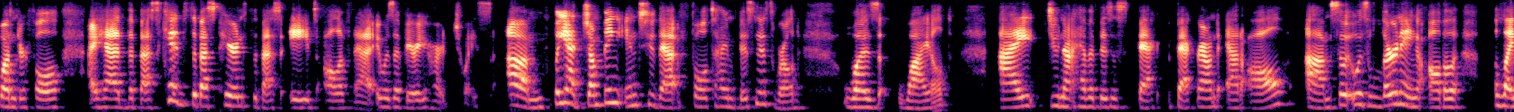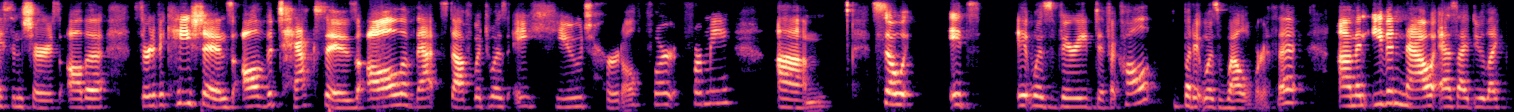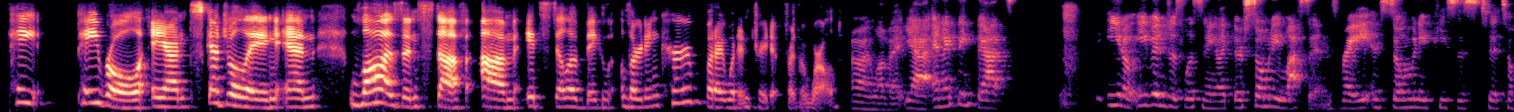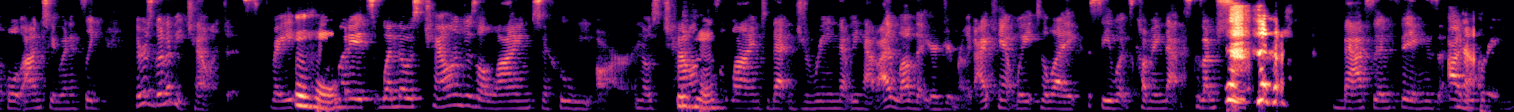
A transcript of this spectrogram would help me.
wonderful. I had the best kids, the best parents, the best aides, all of that. It was a very hard choice. Um, but yeah, jumping into that full time business world was wild. I do not have a business back, background at all. Um, so it was learning all the licensures, all the certifications, all the taxes, all of that stuff, which was a huge hurdle for, for me. Um, so it's it was very difficult, but it was well worth it. Um, and even now, as I do like pay payroll and scheduling and laws and stuff, um, it's still a big learning curve, but I wouldn't trade it for the world. Oh, I love it. Yeah. And I think that's, you know, even just listening, like there's so many lessons, right? And so many pieces to, to hold on to. And it's like, there's going to be challenges, right? Mm-hmm. But it's when those challenges align to who we are and those challenges mm-hmm. align to that dream that we have. I love that you're a dreamer. Like I can't wait to like see what's coming next because I'm sure massive things on yeah. your brain.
